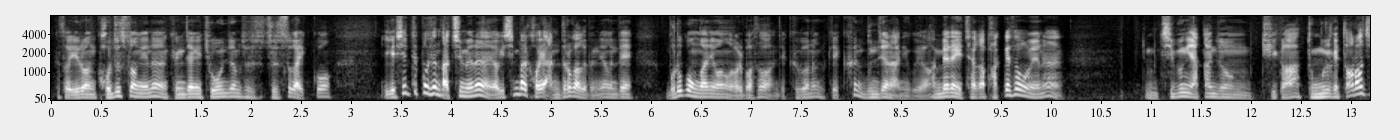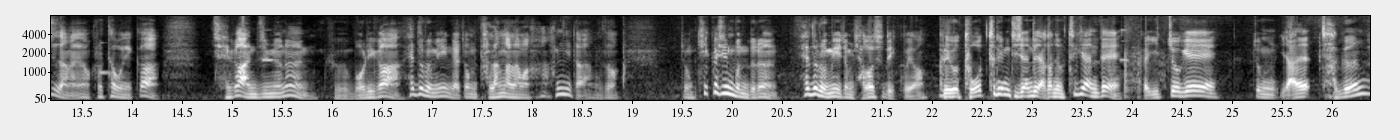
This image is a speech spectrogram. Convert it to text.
그래서 이런 거주성에는 굉장히 좋은 점을 줄 수가 있고 이게 시트 포지션 낮추면은 여기 신발 거의 안 들어가거든요. 근데 무릎 공간이 워낙 넓어서 이제 그거는 그렇게 큰 문제는 아니고요. 반면에 이 차가 밖에서 보면은 좀 지붕이 약간 좀 뒤가 둥글게 떨어지잖아요. 그렇다 보니까 제가 앉으면은 그 머리가 헤드룸이 그러니까 좀 달랑달랑 합니다. 그래서 좀 키 크신 분들은 헤드룸이 좀 작을 수도 있고요. 그리고 도어 트림 디자인도 약간 좀 특이한데 그러니까 이쪽에 좀 얇, 작은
